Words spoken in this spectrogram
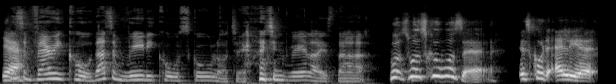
Yeah, That's a very cool. That's a really cool school, Lottie. I didn't realise that. What's what school was it? it's called Elliott.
